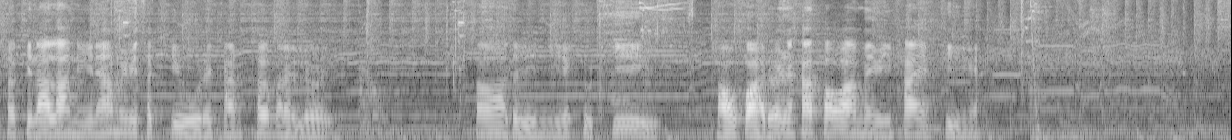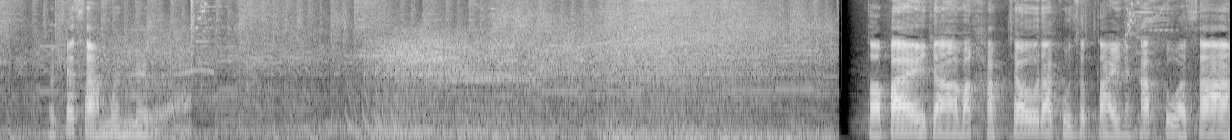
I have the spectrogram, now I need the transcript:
เจ้าคิระล่างนี้นะไม่มีสกิลในการเพิ่มอะไรเลย ก็จะยิง EX อยู่ที่เบากว่าด้วยนะครับ เพราะว่าไม่มีค่า MP ไงเหลือแค่31,000ต่อไปจะเอามาขับเจ้าดากูนสไตล์นะครับ ตัวสร้าง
